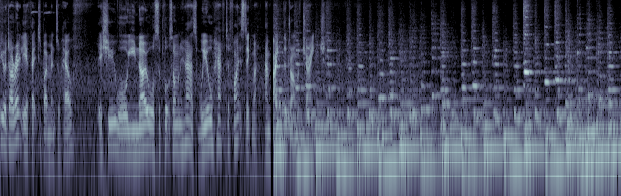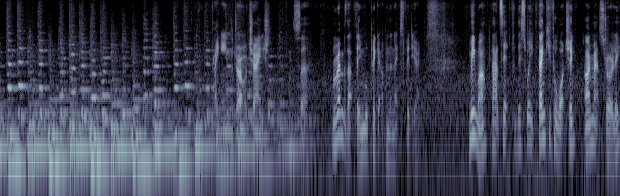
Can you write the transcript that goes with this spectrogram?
you're directly affected by mental health issue or you know or support someone who has, we all have to fight stigma and bang the drum of change. Drum of change. Let's uh, remember that theme, we'll pick it up in the next video. Meanwhile, that's it for this week. Thank you for watching. I'm Matt Stroyley.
